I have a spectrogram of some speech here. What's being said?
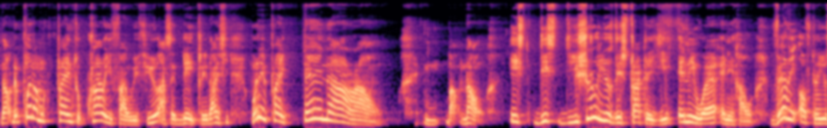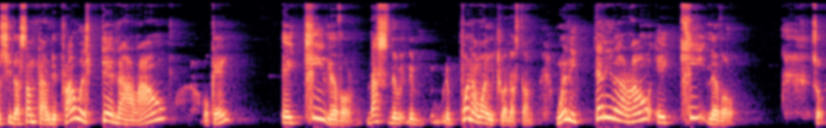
Now, the point I'm trying to clarify with you as a day trader is when the price turn around, but now, is this you shouldn't use this strategy anywhere, anyhow. Very often you see that sometimes the price will turn around, okay, a key level. That's the, the, the point I want you to understand. When it's turning around a key level, so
